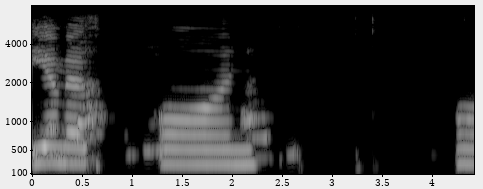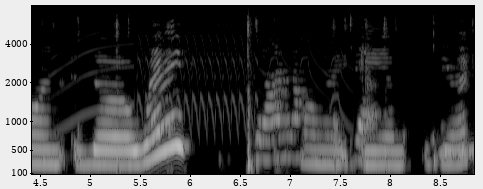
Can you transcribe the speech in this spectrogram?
EMS on on the way. I am wrecked.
